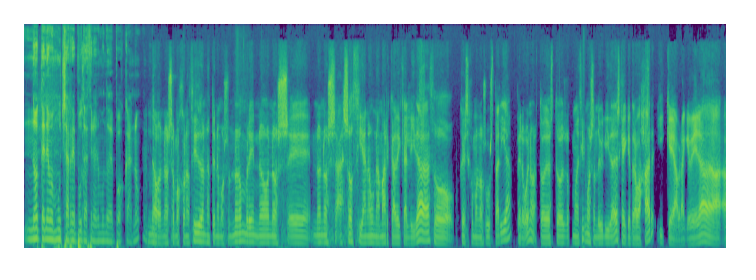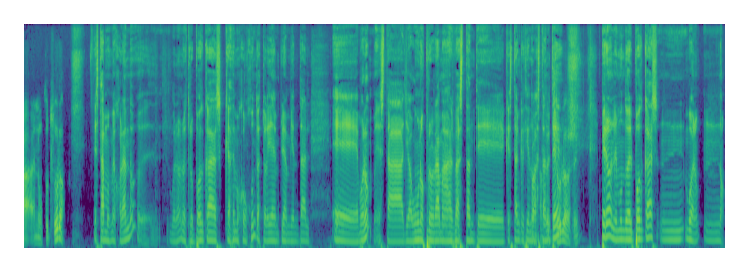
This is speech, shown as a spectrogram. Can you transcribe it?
no tenemos mucha reputación en el mundo de podcast, ¿no? No, no somos conocidos, no tenemos un nombre, no nos, eh, no nos asocian a una marca de calidad o que es como nos gustaría, pero bueno, todo esto, como decimos, son debilidades que hay que trabajar y que habrá que ver en un futuro estamos mejorando. Eh, bueno, nuestro podcast que hacemos conjunto, Actualidad de Empleo Ambiental, eh, bueno, está, llevamos unos programas bastante que están creciendo bastante. Pero en el mundo del podcast, mm, bueno, no.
